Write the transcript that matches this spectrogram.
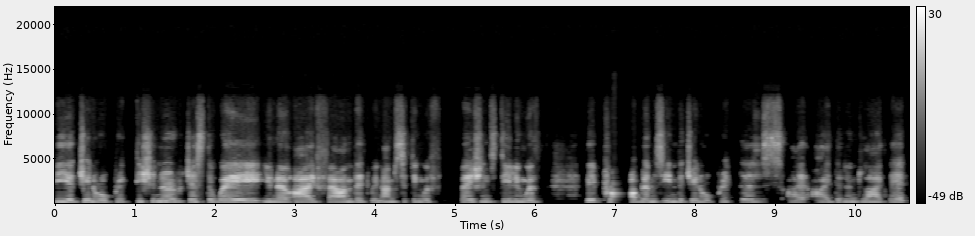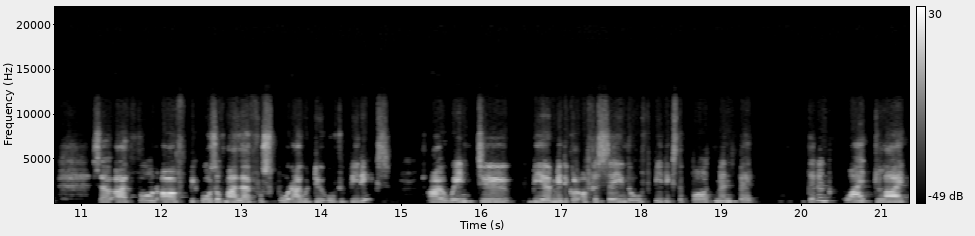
be a general practitioner just the way, you know, I found that when I'm sitting with patients dealing with their problems in the general practice, I, I didn't like that. So I thought of, because of my love for sport, I would do orthopedics. I went to be a medical officer in the orthopedics department, but didn't quite like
